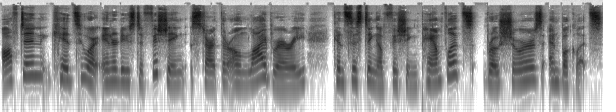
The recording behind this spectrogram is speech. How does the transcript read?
Often, kids who are introduced to fishing start their own library consisting of fishing pamphlets, brochures, and booklets.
